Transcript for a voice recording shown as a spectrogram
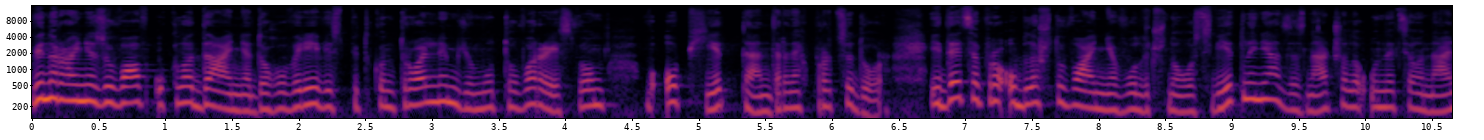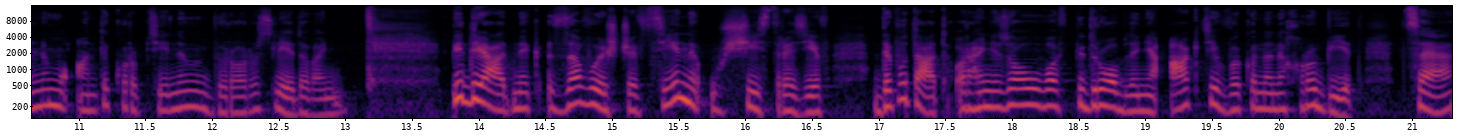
Він організував укладання договорів із підконтрольним йому товариством в обхід тендерних процедур. Йдеться про облаштування вуличного освітлення, зазначили у Національному антикорупційному бюро розслідувань. Підрядник завищив ціни у шість разів. Депутат організовував підроблення актів виконаних робіт. Це,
